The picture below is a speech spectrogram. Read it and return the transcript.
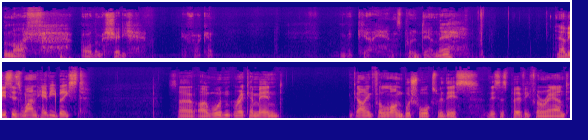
the knife, or the machete, if I can. Okay, let's put it down there. Now this is one heavy beast. So I wouldn't recommend going for long bushwalks with this. This is perfect for around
